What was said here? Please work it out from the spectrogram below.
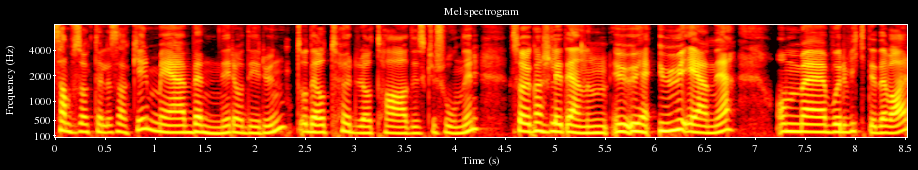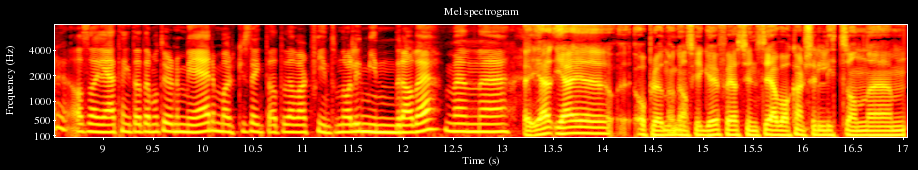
samfunnsaktuelle saker med venner og de rundt, og det å tørre å ta diskusjoner. Så er vi kanskje litt enige, uenige om eh, hvor viktig det var. Altså, Jeg tenkte at jeg måtte gjøre det mer. Markus tenkte at det hadde vært fint om det var litt mindre av det, men eh. jeg, jeg, opplevde noe ganske gøy, for jeg syns jeg var kanskje litt sånn eh,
